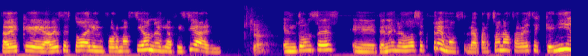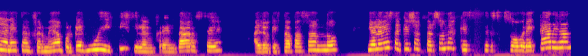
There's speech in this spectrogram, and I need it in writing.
sabés que a veces toda la información no es la oficial. Entonces, eh, tenés los dos extremos. La persona a veces que niegan esta enfermedad porque es muy difícil enfrentarse a lo que está pasando, y a la vez aquellas personas que se sobrecargan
